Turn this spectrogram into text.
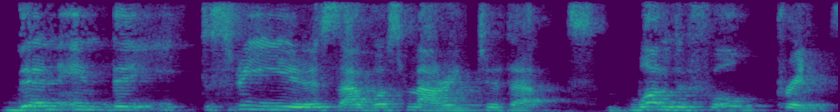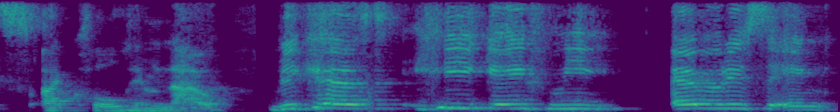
than in the three years I was married to that wonderful prince, I call him now, because he gave me everything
